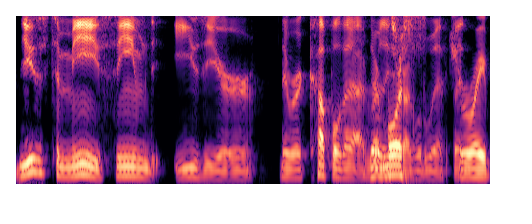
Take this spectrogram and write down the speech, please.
These to me seemed easier. There were a couple that I they're really more struggled with, but.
